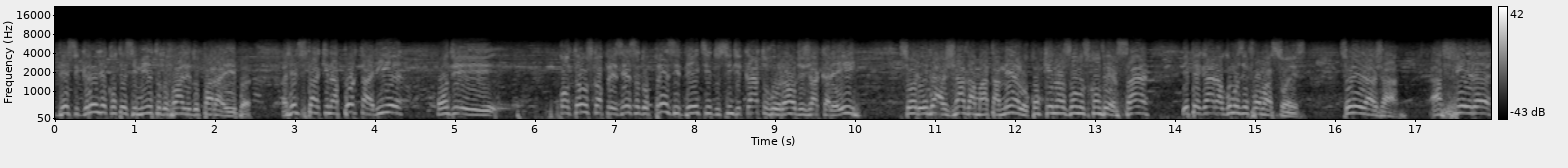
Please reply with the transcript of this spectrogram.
desse grande acontecimento do Vale do Paraíba. A gente está aqui na portaria onde Contamos com a presença do presidente do Sindicato Rural de Jacareí, senhor Irajá da Mata Melo, com quem nós vamos conversar e pegar algumas informações. Senhor Irajá, a Feira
